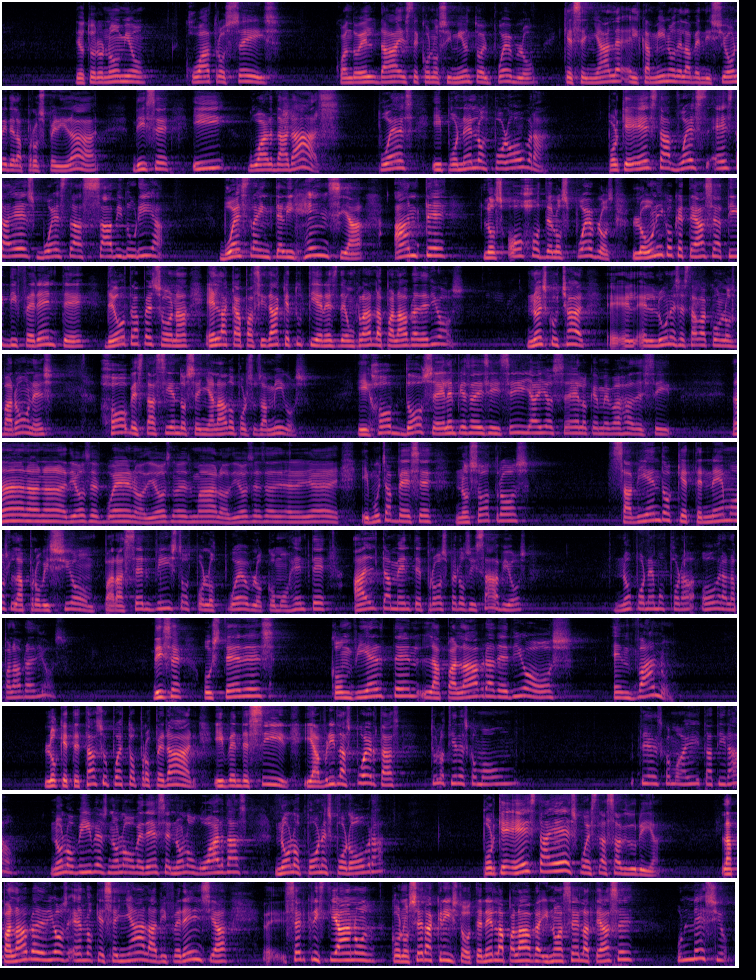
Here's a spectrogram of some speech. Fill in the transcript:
Deuteronomio 4, 6, cuando Él da este conocimiento al pueblo que señala el camino de la bendición y de la prosperidad, dice, y guardarás, pues, y ponerlos por obra, porque esta, esta es vuestra sabiduría, vuestra inteligencia ante los ojos de los pueblos. Lo único que te hace a ti diferente de otra persona es la capacidad que tú tienes de honrar la palabra de Dios. No escuchar, el, el lunes estaba con los varones, Job está siendo señalado por sus amigos. Y Job 12, él empieza a decir, sí, ya yo sé lo que me vas a decir. No, no, no, Dios es bueno, Dios no es malo, Dios es... Y muchas veces nosotros, sabiendo que tenemos la provisión para ser vistos por los pueblos como gente altamente prósperos y sabios, no ponemos por obra la palabra de Dios. Dice, ustedes convierten la palabra de Dios en vano. Lo que te está supuesto prosperar y bendecir y abrir las puertas, tú lo tienes como un, tienes como ahí, está tirado. No lo vives, no lo obedeces, no lo guardas, no lo pones por obra. Porque esta es vuestra sabiduría. La palabra de Dios es lo que señala diferencia eh, ser cristiano, conocer a Cristo, tener la palabra y no hacerla, te hace un necio.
